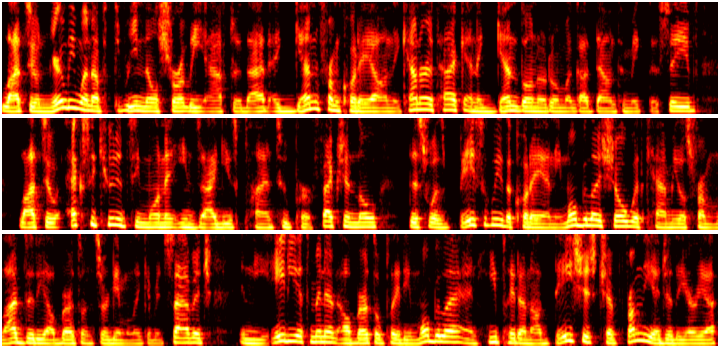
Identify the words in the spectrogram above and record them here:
Lazio nearly went up 3 0 shortly after that, again from Correa on the counterattack, and again Donnarumma got down to make the save. Lazio executed Simone Inzaghi's plan to perfection, though. This was basically the Correa and Immobile show with cameos from Lazzari, Alberto, and Sergei Milinkovic Savic. In the 80th minute, Alberto played Immobile, and he played an audacious chip from the edge of the area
